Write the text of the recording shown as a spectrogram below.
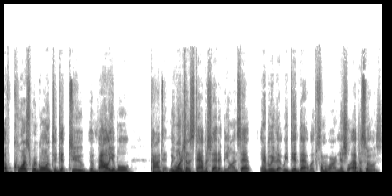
of course, we're going to get to the valuable content. We wanted to establish that at the onset. And I believe that we did that with some of our initial episodes.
